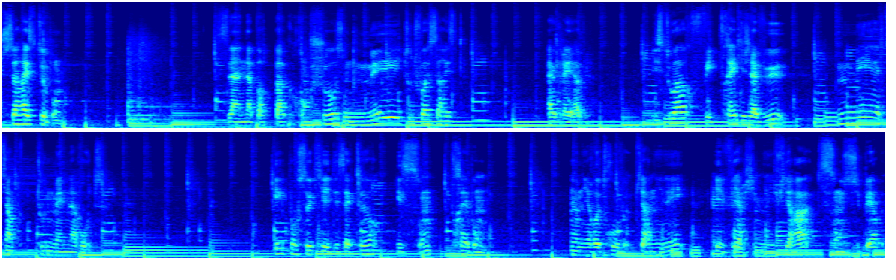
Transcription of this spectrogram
ça reste bon. Ça n'apporte pas grand chose, mais toutefois ça reste agréable. L'histoire fait très déjà vu mais elle tient tout de même la route. Et pour ce qui est des acteurs, ils sont très bons. On y retrouve Pierre Ninet et Virginie Fira qui sont superbes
